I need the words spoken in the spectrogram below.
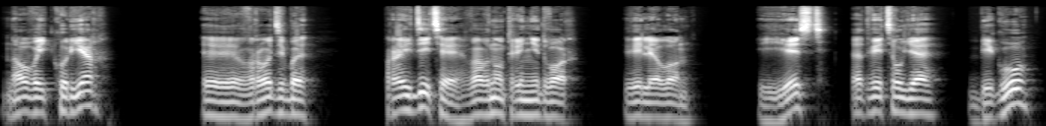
«Новый курьер?» «Э, вроде бы. Пройдите во внутренний двор», – велел он. «Есть», – ответил я. «Бегу».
